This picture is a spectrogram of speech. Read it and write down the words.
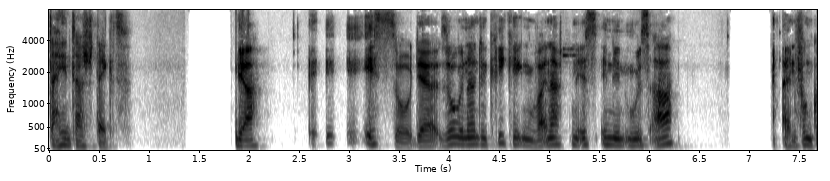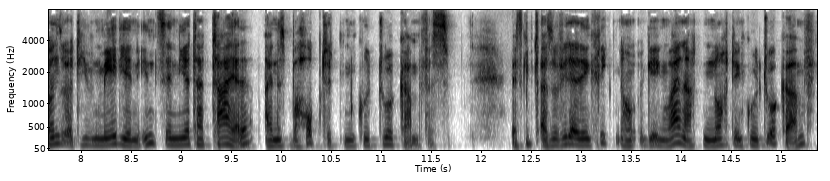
dahinter steckt. Ja, ist so. Der sogenannte Krieg gegen Weihnachten ist in den USA ein von konservativen Medien inszenierter Teil eines behaupteten Kulturkampfes. Es gibt also weder den Krieg gegen Weihnachten noch den Kulturkampf.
